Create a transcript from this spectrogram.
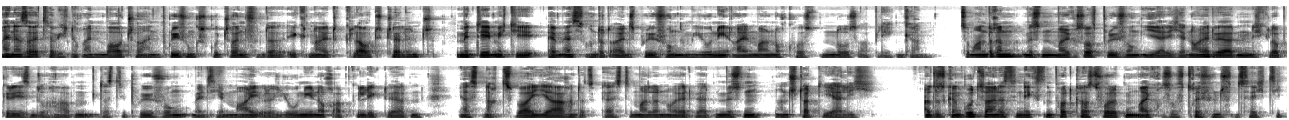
Einerseits habe ich noch einen Voucher, einen Prüfungsgutschein von der Ignite Cloud Challenge, mit dem ich die MS 101 Prüfung im Juni einmal noch kostenlos ablegen kann. Zum anderen müssen Microsoft-Prüfungen jährlich erneuert werden. Ich glaube gelesen zu haben, dass die Prüfungen, welche im Mai oder Juni noch abgelegt werden, erst nach zwei Jahren das erste Mal erneuert werden müssen, anstatt jährlich. Also es kann gut sein, dass die nächsten Podcast-Folgen Microsoft 365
